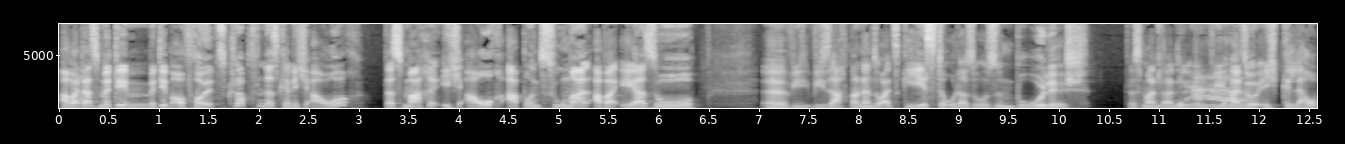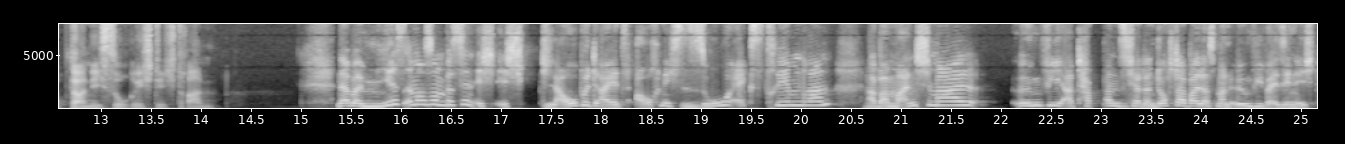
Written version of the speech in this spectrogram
aber ja. das mit dem mit dem auf Holz klopfen, das kenne ich auch. Das mache ich auch ab und zu mal, aber eher so, äh, wie wie sagt man dann so als Geste oder so symbolisch, dass man dann ja. irgendwie. Also ich glaube da nicht so richtig dran. Na, bei mir ist immer so ein bisschen, ich, ich glaube da jetzt auch nicht so extrem dran, mhm. aber manchmal irgendwie ertappt man sich ja dann doch dabei, dass man irgendwie, weiß ich nicht,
